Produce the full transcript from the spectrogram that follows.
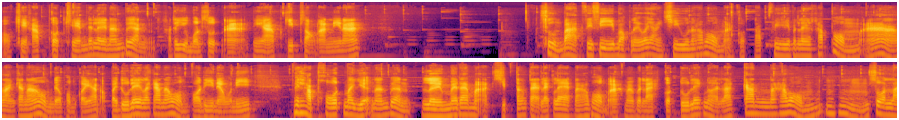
โอเคครับ กดเคมได้เลยนั้นเพื่อนเขาจะอยู่บนสุดอ่านี่ครับกิฟต์สองอันนี้นะ ศูนย์บาทฟรีๆบอกเลยว่าอย่างชิลนะครับผมอะกดรับฟรีไปเลยครับผมอ่าหลังจากนั้นผมเดี๋ยวผมขออนุญาตออกไปดูเลขแล้วกันนะผมพอดีเนี่ยวันนี้ไม่รับโพสต์มาเยอะนั้นเพื่อนเลยไม่ได้มาอัดคลิปตั้งแต่แรก ๆ นะครับผมอะไม่เป็นไรกดดูเลขหน่อยละกันนะครับผมส่วนไหล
